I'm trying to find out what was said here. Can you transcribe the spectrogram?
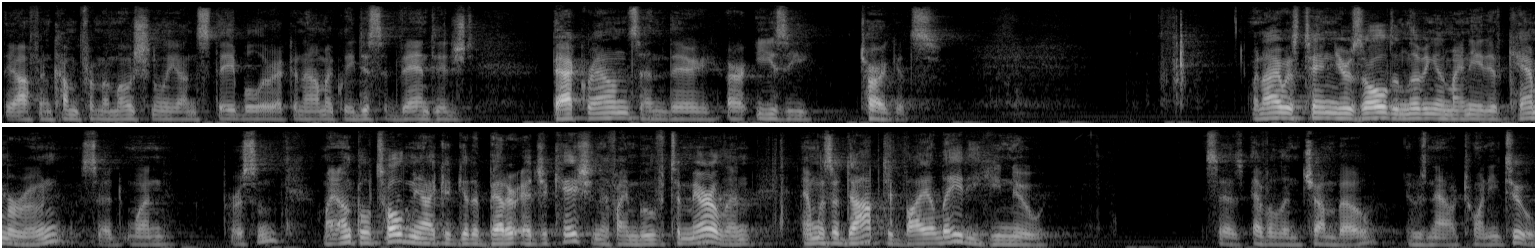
they often come from emotionally unstable or economically disadvantaged backgrounds and they are easy targets. When I was 10 years old and living in my native Cameroon, said one person, my uncle told me I could get a better education if I moved to Maryland and was adopted by a lady he knew, says Evelyn Chumbow, who's now 22.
